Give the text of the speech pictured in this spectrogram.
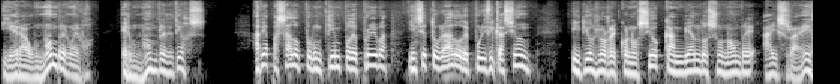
Y era un hombre nuevo. Era un hombre de Dios. Había pasado por un tiempo de prueba y en cierto grado de purificación, y Dios lo reconoció cambiando su nombre a Israel.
